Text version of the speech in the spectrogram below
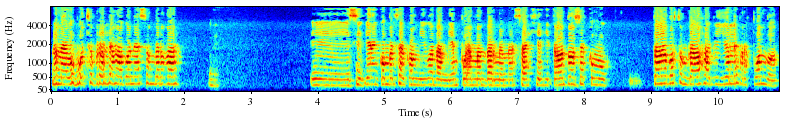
no me hago mucho problema con eso en verdad. Y si quieren conversar conmigo también pueden mandarme mensajes y todo, entonces como están acostumbrados a que yo les respondo.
